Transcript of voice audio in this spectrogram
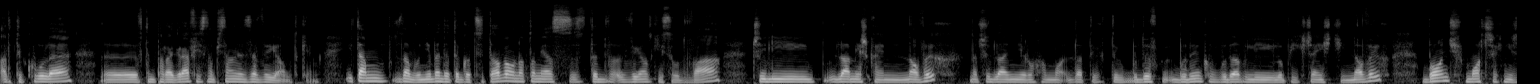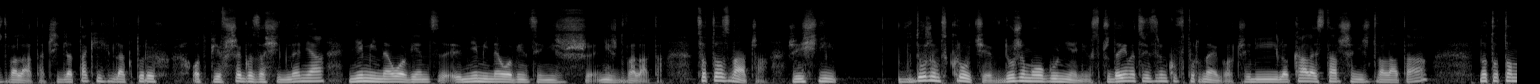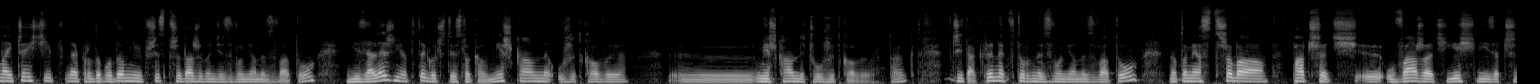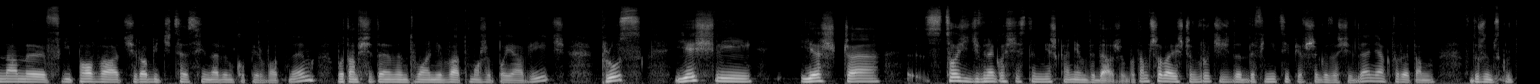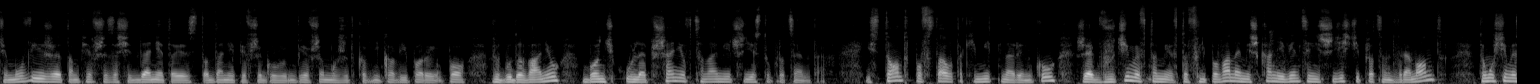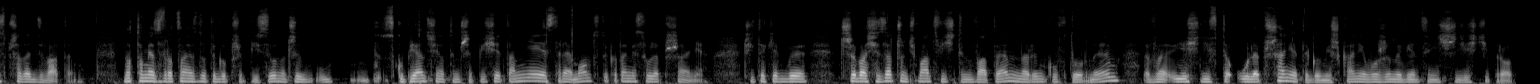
artykule, e, w tym paragrafie jest napisane za wyjątkiem. I tam znowu nie będę tego cytował, natomiast te wyjątki są dwa, czyli dla mieszkań nowych, znaczy dla, nieruchomo, dla tych, tych budynków, budowli lub ich części nowych, bądź młodszych niż dwa lata, czyli dla takich, dla których od pierwszego zasiedlenia nie minęło więcej, nie minęło więcej niż, niż dwa lata. Co to oznacza? Że jeśli w dużym skrócie, w dużym uogólnieniu sprzedajemy coś z rynku wtórnego, czyli lokale starsze niż dwa lata, no to to najczęściej, najprawdopodobniej przy sprzedaży będzie zwolnione z VAT-u, niezależnie od tego, czy to jest lokal mieszkalny, użytkowy, mieszkalny czy użytkowy. Tak? Czyli tak, rynek wtórny zwolniony z VAT-u, natomiast trzeba patrzeć, yy, uważać, jeśli zaczynamy flipować, robić cesję na rynku pierwotnym, bo tam się to ewentualnie VAT może pojawić, plus jeśli jeszcze coś dziwnego się z tym mieszkaniem wydarzy, bo tam trzeba jeszcze wrócić do definicji pierwszego zasiedlenia, które tam w dużym skrócie mówi, że tam pierwsze zasiedlenie to jest oddanie pierwszego, pierwszemu użytkownikowi po, po wybudowaniu bądź ulepszeniu w co najmniej 30%. I stąd powstał taki mit na rynku, że jak wrzucimy w to, w to flipowane mieszkanie więcej niż 30% w remont, to musimy sprzedać z VAT-em. Natomiast wracając do tego przepisu, znaczy skupiając się na tym przepisie, tam nie jest remont, tylko tam jest ulepszenie. Czyli tak jakby trzeba się zacząć martwić tym VAT-em na rynku wtórnym, jeśli w to ulepszenie tego mieszkania włożymy więcej niż 30%.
